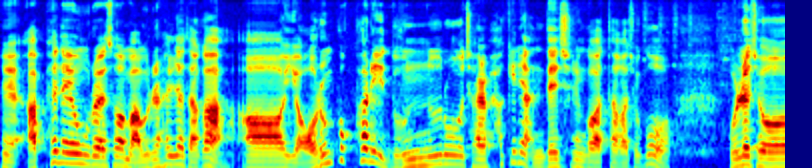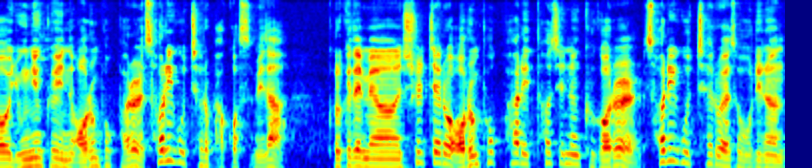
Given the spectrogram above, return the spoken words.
예, 앞의 내용으로 해서 마무리를 하려다가 어, 이 얼음 폭발이 눈으로 잘 확인이 안 되시는 것 같아가지고 원래 저 6링크에 있는 얼음 폭발을 서리구체로 바꿨습니다. 그렇게 되면 실제로 얼음 폭발이 터지는 그거를 서리구체로 해서 우리는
